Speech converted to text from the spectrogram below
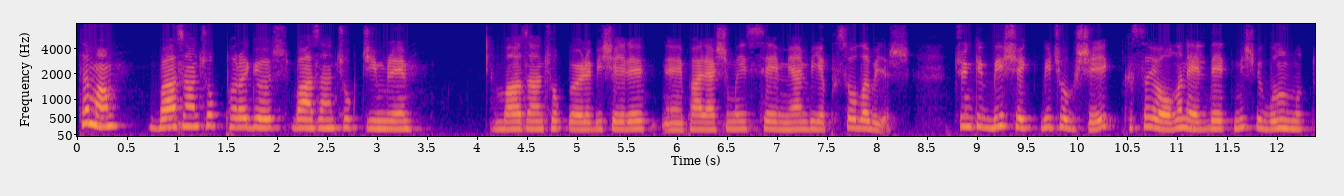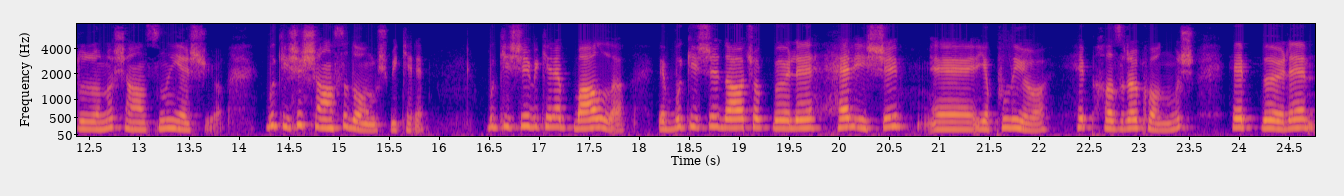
Tamam bazen çok para göz bazen çok cimri Bazen çok böyle bir şeyleri e, paylaşmayı sevmeyen bir yapısı olabilir. Çünkü bir şey, birçok şeyi kısa yoldan elde etmiş ve bunun mutluluğunu, şansını yaşıyor. Bu kişi şanslı doğmuş bir kere. Bu kişi bir kere ballı ve bu kişi daha çok böyle her işi e, yapılıyor. Hep hazıra konmuş. Hep böyle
